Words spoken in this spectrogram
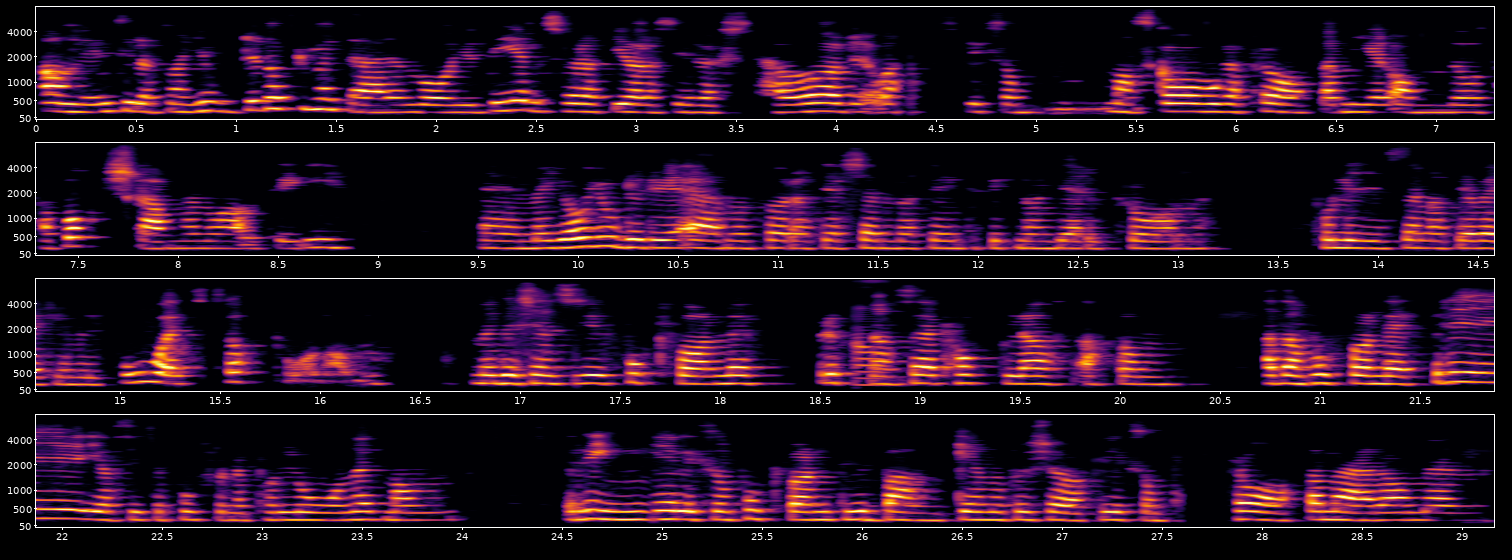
anledningen till att man gjorde dokumentären var ju dels för att göra sin röst hörd och att liksom man ska våga prata mer om det och ta bort skammen och allting. Eh, Men jag gjorde det ju även för att jag kände att jag inte fick någon hjälp från polisen, att jag verkligen vill få ett stopp på dem. Men det känns ju fortfarande fruktansvärt hopplöst att de, att de fortfarande är fri. Jag sitter fortfarande på lånet. Man ringer liksom fortfarande till banken och försöker liksom prata med dem. Men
